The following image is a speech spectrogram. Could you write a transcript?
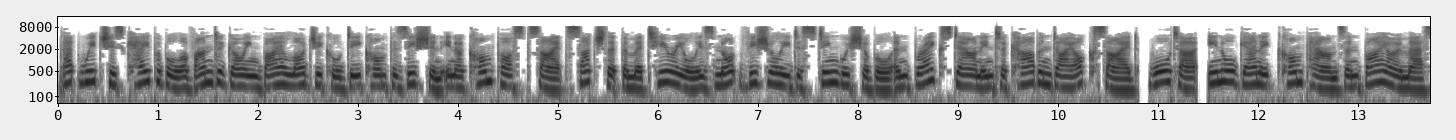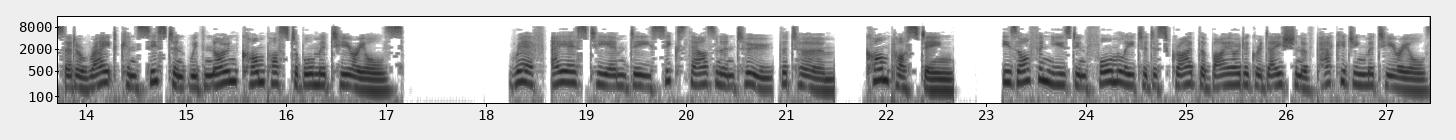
that which is capable of undergoing biological decomposition in a compost site such that the material is not visually distinguishable and breaks down into carbon dioxide, water, inorganic compounds and biomass at a rate consistent with known compostable materials. Ref. ASTM D6002 The term, composting, is often used informally to describe the biodegradation of packaging materials.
